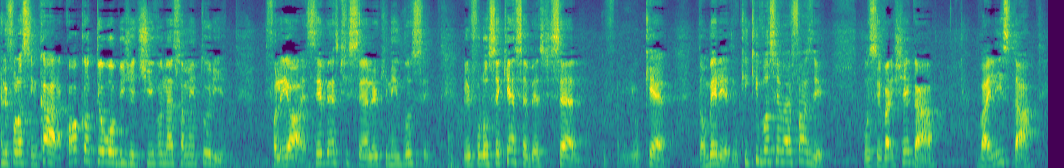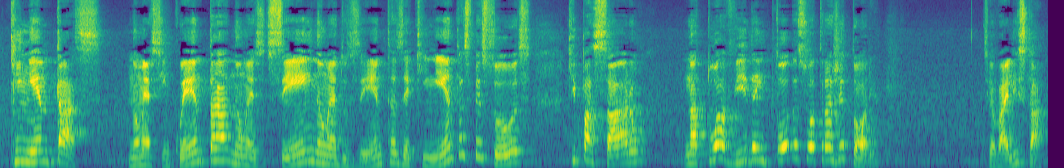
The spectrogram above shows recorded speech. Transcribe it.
Ele falou assim, cara, qual que é o teu objetivo nessa mentoria? Falei, ó, é ser best-seller que nem você. Ele falou, você quer ser best-seller? Eu falei, eu quero. Então, beleza, o que, que você vai fazer? Você vai chegar, vai listar 500, não é 50, não é 100, não é 200, é 500 pessoas que passaram na tua vida em toda a sua trajetória. Você vai listar.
